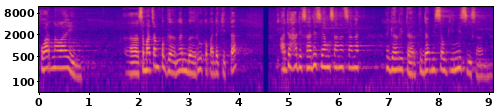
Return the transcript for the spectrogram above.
warna lain, e, semacam pegangan baru kepada kita. Ada hadis-hadis yang sangat-sangat egaliter, tidak misoginis misalnya.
